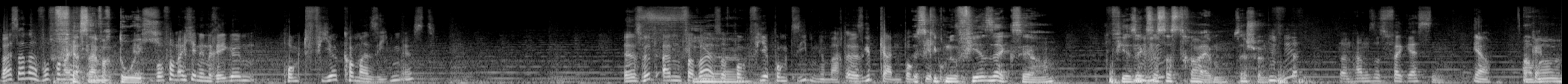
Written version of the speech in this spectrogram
weiß einer, wovon fährst in- einfach durch. Wovon euch in den Regeln Punkt 4,7 ist? Denn es wird ein Verweis auf Punkt 4.7 gemacht, aber es gibt keinen Punkt Es gibt nur 4,6, ja. 4,6 ist das Treiben. Sehr schön. Dann haben sie es vergessen. Ja. Okay. Aber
